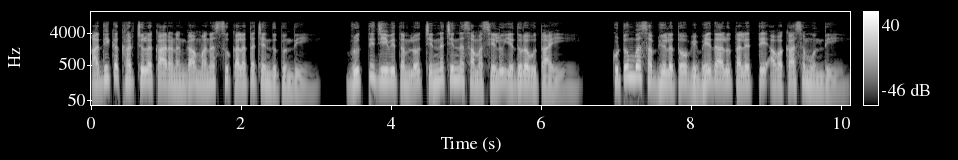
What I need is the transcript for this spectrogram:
అధిక ఖర్చుల కారణంగా మనస్సు కలత చెందుతుంది. వృత్తి జీవితంలో చిన్న చిన్న సమస్యలు ఎదురవుతాయి. కుటుంబ సభ్యులతో విభేదాలు తలెత్తే అవకాశం ఉంది.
